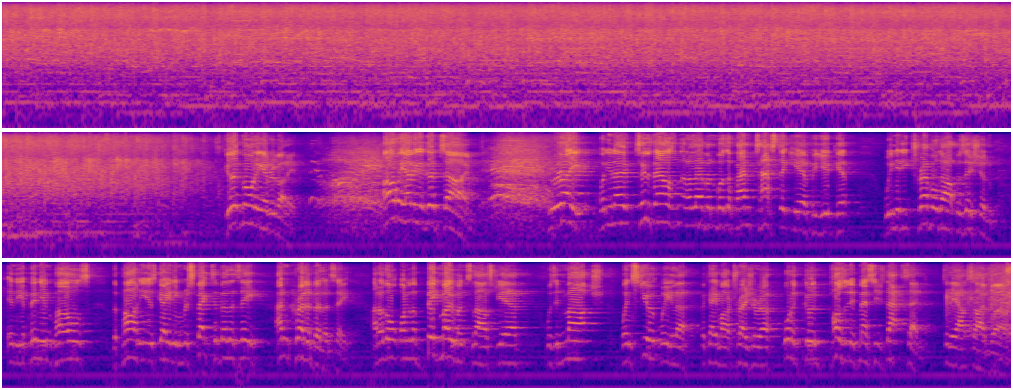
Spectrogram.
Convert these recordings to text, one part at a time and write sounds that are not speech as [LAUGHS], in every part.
Good morning, everybody. Are we having a good time? Yes. Great. Well, you know, 2011 was a fantastic year for UKIP. We nearly trebled our position in the opinion polls. The party is gaining respectability and credibility. And I thought one of the big moments last year was in March when Stuart Wheeler became our treasurer. What a good, positive message that sent to the outside world.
